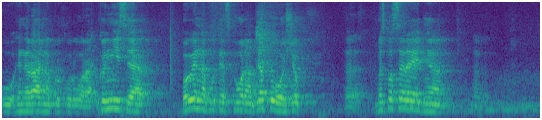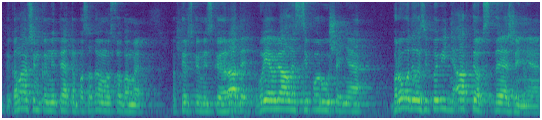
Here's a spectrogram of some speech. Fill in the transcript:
у генерального прокурора, комісія повинна бути створена для того, щоб е, безпосередньо е, виконавчим комітетом, посадовими особами Охтирської міської ради виявлялись ці порушення, проводились відповідні акти обстеження.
